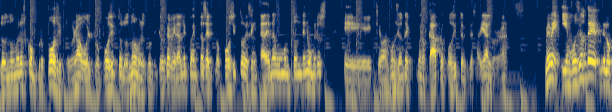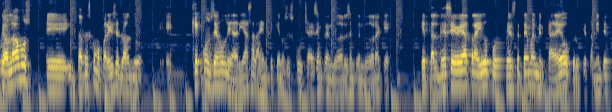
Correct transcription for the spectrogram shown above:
los números con propósito, ¿verdad? O el propósito de los números, porque creo que al final de cuentas el propósito desencadena un montón de números eh, que van en función de, bueno, cada propósito empresarial, ¿verdad? Meme, y en función de, de lo que hablábamos, eh, y tal vez como para ir cerrando, eh, ¿qué consejos le darías a la gente que nos escucha, ese emprendedor, esa emprendedora que que tal vez se vea atraído por este tema del mercadeo, pero que también tienen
